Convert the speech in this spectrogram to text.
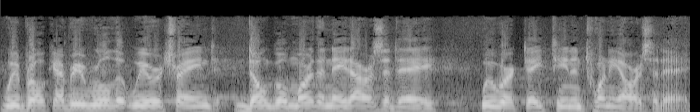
we broke every rule that we were trained don't go more than eight hours a day. We worked 18 and 20 hours a day.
